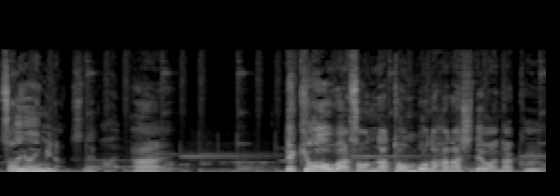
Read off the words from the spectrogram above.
そういう意味なんですね。はいはい。で今日はそんなトンボの話ではなく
